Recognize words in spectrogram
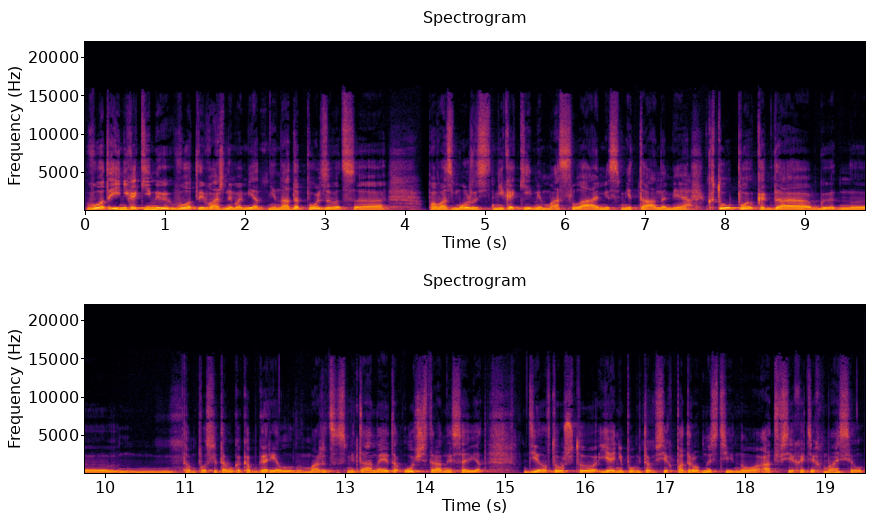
Вот, и никакими, вот, и важный момент, не надо пользоваться по возможности никакими маслами, сметанами. Да. Кто, когда э, там, после того, как обгорел, мажется сметана, это очень странный совет. Дело в том, что я не помню там всех подробностей, но от всех этих масел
